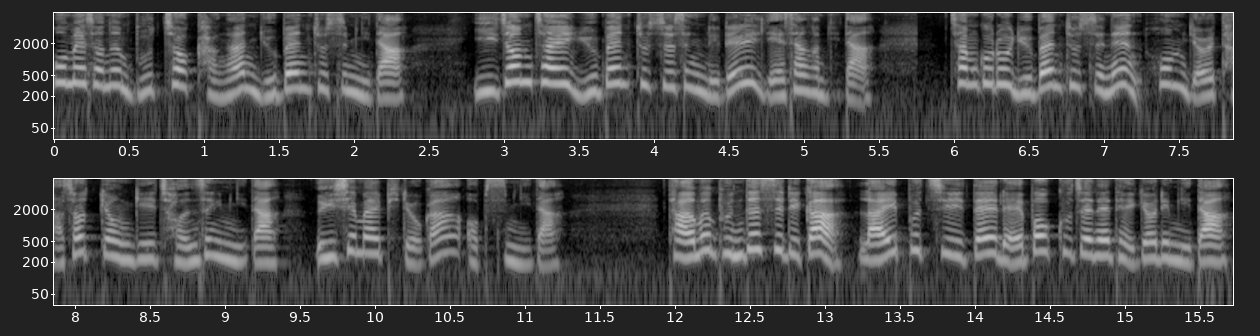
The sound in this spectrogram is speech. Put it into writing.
홈에서는 무척 강한 유벤투스입니다. 2점 차의 유벤투스 승리를 예상합니다. 참고로 유벤투스는 홈 15경기 전승입니다. 의심할 필요가 없습니다. 다음은 분데스리가 라이프치히 대 레버쿠젠의 대결입니다.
